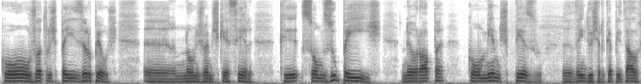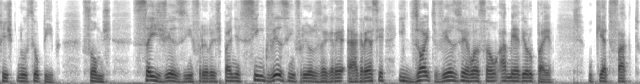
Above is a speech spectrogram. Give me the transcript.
com os outros países europeus. Uh, não nos vamos esquecer que somos o país na Europa com menos peso da indústria de capital de risco no seu PIB. Somos seis vezes inferior à Espanha, cinco vezes inferiores à Grécia e 18 vezes em relação à média europeia, o que é de facto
